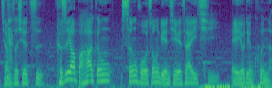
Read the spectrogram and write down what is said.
讲这些字，可是要把它跟生活中连接在一起。哎，有点困难。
